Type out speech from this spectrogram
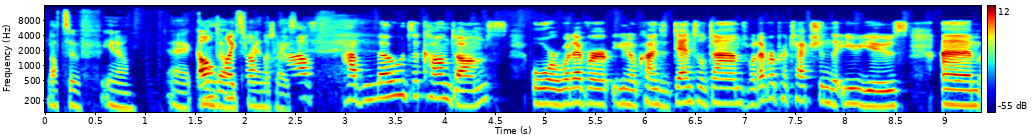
Lots of, you know, uh, Oh condoms around the place. Have have loads of condoms or whatever you know, kinds of dental dams, whatever protection that you use, um,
